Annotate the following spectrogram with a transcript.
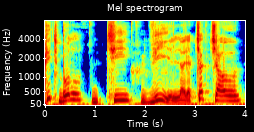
Pitbull TV, Leute. Ciao, ciao.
